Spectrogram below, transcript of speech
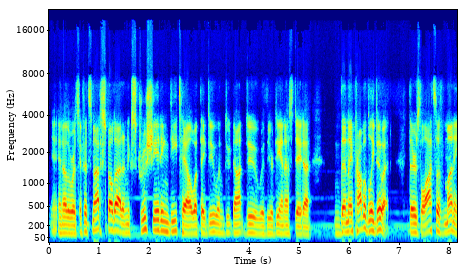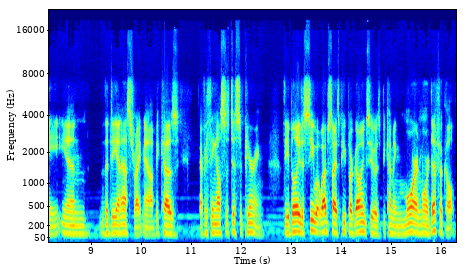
In other words, if it's not spelled out in excruciating detail what they do and do not do with your DNS data, then they probably do it. There's lots of money in the DNS right now because everything else is disappearing the ability to see what websites people are going to is becoming more and more difficult.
